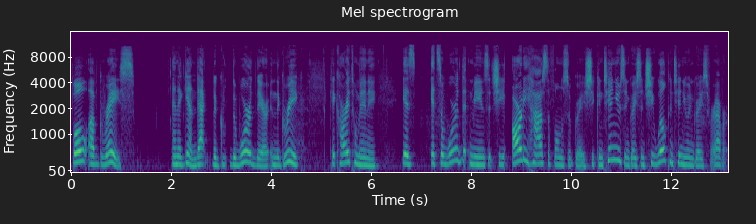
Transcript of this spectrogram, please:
full of grace. And again, that the, the word there in the Greek, kecharitomene, is it's a word that means that she already has the fullness of grace. She continues in grace, and she will continue in grace forever.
